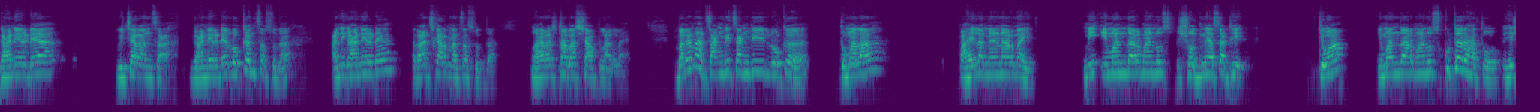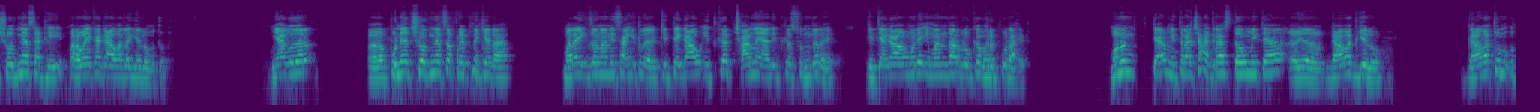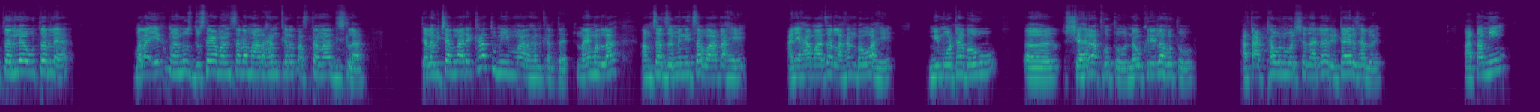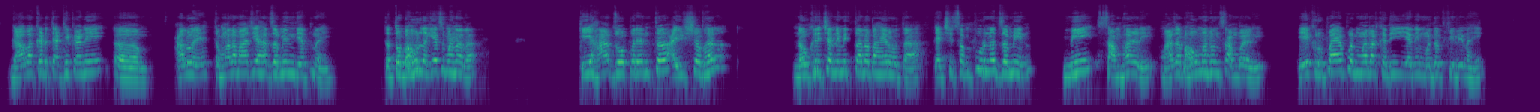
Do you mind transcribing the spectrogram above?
घाणेरड्या विचारांचा घाणेरड्या लोकांचा सुद्धा आणि घाणेरड्या राजकारणाचा सुद्धा महाराष्ट्राला शाप लागलाय. बघा ना चांगली चांगली लोक तुम्हाला पाहायला मिळणार नाहीत. मी इमानदार माणूस शोधण्यासाठी किंवा इमानदार माणूस कुठं राहतो हे शोधण्यासाठी परवा एका गावाला गेलो होतो. मी अगोदर पुण्यात शोधण्याचा प्रयत्न केला. मला एक जणाने सांगितलं की ते गाव इतकं छान आहे आणि इतकं सुंदर आहे की त्या गावामध्ये इमानदार लोक भरपूर आहेत. म्हणून त्या मित्राच्या आग्रहास्तव मी त्या गावात गेलो. गावातून उतरल्या उतरल्या मला एक माणूस दुसऱ्या माणसाला मारहाण करत असताना दिसला. त्याला विचारला अरे का तुम्ही मारहाण करतायत? नाही म्हणला आमचा जमिनीचा वाद आहे आणि हा माझा लहान भाऊ आहे. मी मोठा भाऊ शहरात होतो नोकरीला होतो. आता अठ्ठावन्न वर्ष झालं रिटायर झालोय. आता मी गावाकडे त्या ठिकाणी आलोय तर मला माझी हा जमीन देत नाही. तर तो भाऊ लगेच म्हणाला की हा जोपर्यंत आयुष्यभर नोकरीच्या निमित्तानं बाहेर होता त्याची संपूर्ण जमीन मी सांभाळली माझा भाऊ म्हणून सांभाळली. एक रुपया पण मला कधी यांनी मदत केली नाही.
